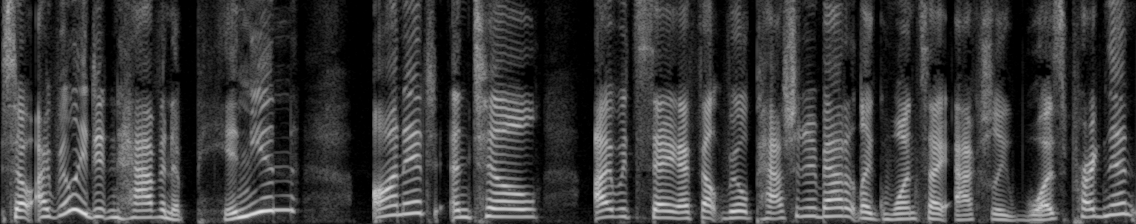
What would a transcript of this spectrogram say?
So I really didn't have an opinion on it until I would say I felt real passionate about it. Like once I actually was pregnant.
